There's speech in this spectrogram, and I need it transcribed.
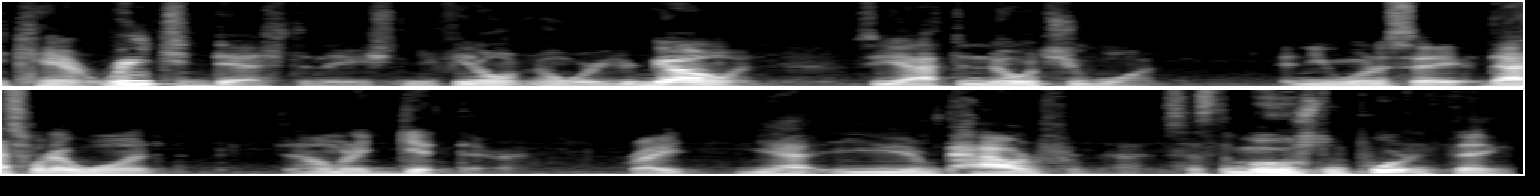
You can't reach a destination if you don't know where you're going. So you have to know what you want. And you want to say, that's what I want, and I'm going to get there right? You you're empowered from that. So that's the most important thing.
